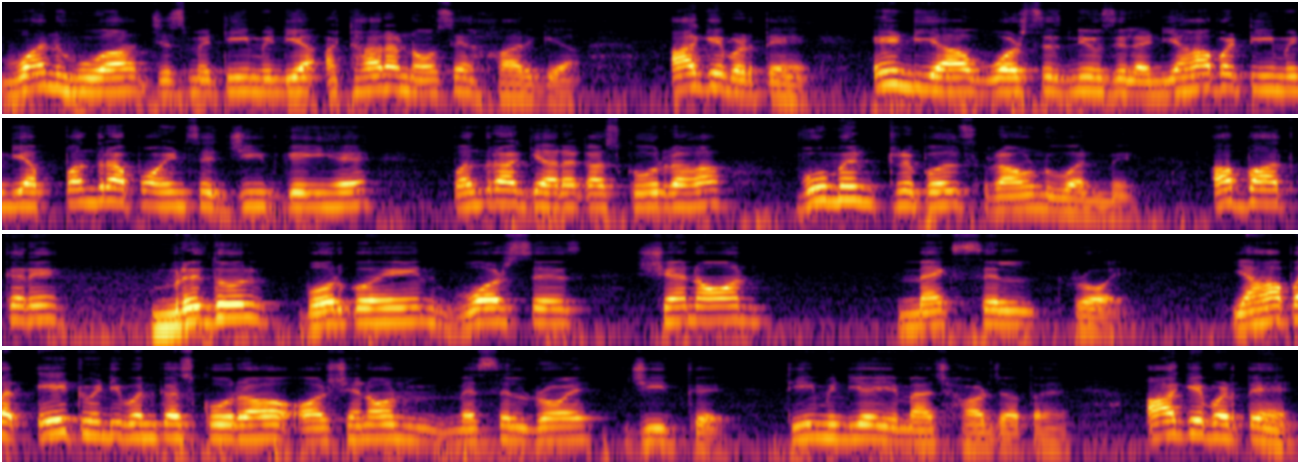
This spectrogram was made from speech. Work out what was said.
one हुआ, जिसमें टीम इंडिया 18-9 से हार गया। आगे बढ़ते हैं। इंडिया वर्सेस न्यूजीलैंड यहाँ पर टीम इंडिया 15 पॉइंट से जीत गई है। 15-11 का स्कोर रहा वुमेन ट्रिपल्स राउंड वन में। अब बात करें Mridul Borgohain versus Shannon McIlroy यहाँ पर ए ट्वेंटी वन का स्कोर रहा और शेनॉन मैसिल रॉय जीत गए। टीम इंडिया ये मैच हार जाता है। आगे बढ़ते हैं।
